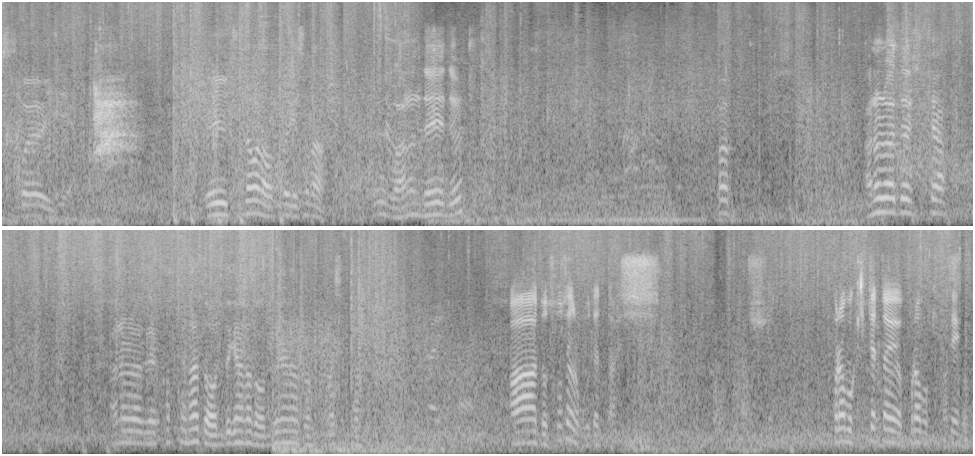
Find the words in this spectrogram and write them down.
죽어요 이제 에이 존나 많아 엉덩이 선아 오 많은데 애들 컷 안 올라야 돼 스태야 안 올라야 돼 컷. 하나 더 언덕이 하나 더 언덕이 하나 더 맛있다 아, 너 소생을 못했다, 씨. 씨. 브라보 킵 됐다 요, 브라보 킵대. 봤어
